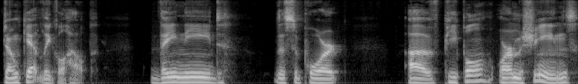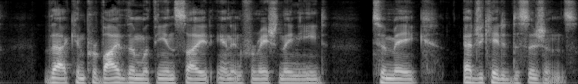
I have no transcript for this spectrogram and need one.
don't get legal help. They need the support of people or machines that can provide them with the insight and information they need to make educated decisions.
